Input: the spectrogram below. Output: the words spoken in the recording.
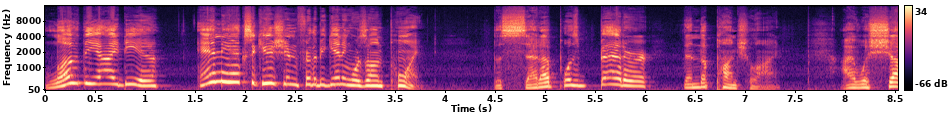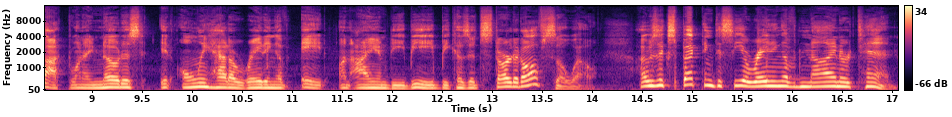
Loved the idea, and the execution for the beginning was on point. The setup was better than the punchline. I was shocked when I noticed it only had a rating of 8 on IMDb because it started off so well. I was expecting to see a rating of 9 or 10.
